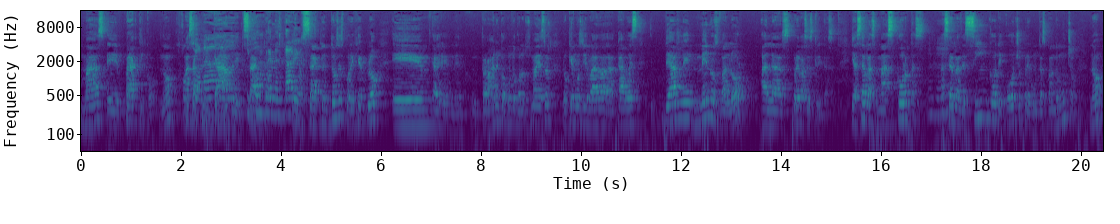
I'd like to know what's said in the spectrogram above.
más eh, práctico, ¿no? Más aplicable, exacto. Y complementario. Exacto. Entonces, por ejemplo, eh, trabajando en conjunto con otros maestros, lo que hemos llevado a cabo es darle menos valor a las pruebas escritas y hacerlas más cortas, hacerlas de 5, de 8 preguntas cuando mucho, ¿no?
